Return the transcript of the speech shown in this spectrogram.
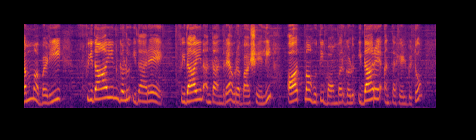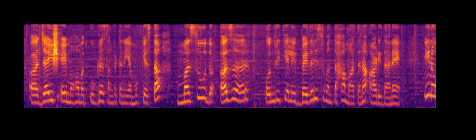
ನಮ್ಮ ಬಳಿ ಫಿದಾಯಿನ್ಗಳು ಇದ್ದಾರೆ ಫಿದಾಯಿನ್ ಅಂತ ಅಂದರೆ ಅವರ ಭಾಷೆಯಲ್ಲಿ ಆತ್ಮಾಹುತಿ ಬಾಂಬರ್ಗಳು ಇದ್ದಾರೆ ಅಂತ ಹೇಳಿಬಿಟ್ಟು ಜೈಷ್ ಎ ಮೊಹಮ್ಮದ್ ಉಗ್ರ ಸಂಘಟನೆಯ ಮುಖ್ಯಸ್ಥ ಮಸೂದ್ ಅಜರ್ ಒಂದು ರೀತಿಯಲ್ಲಿ ಬೆದರಿಸುವಂತಹ ಮಾತನ್ನ ಆಡಿದ್ದಾನೆ. ಇನ್ನು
